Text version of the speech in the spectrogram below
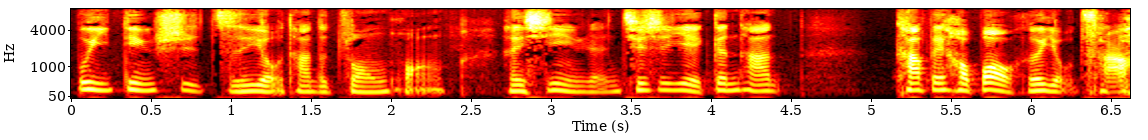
不一定是只有它的装潢很吸引人，其实也跟它。咖啡好不好喝有差，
